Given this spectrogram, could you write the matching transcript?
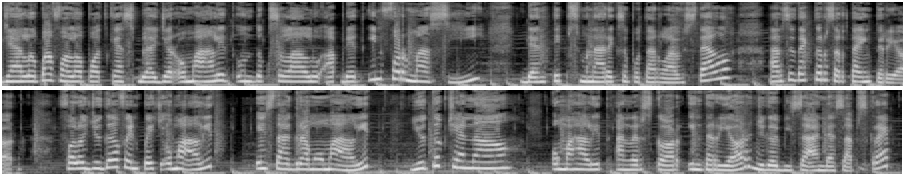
Jangan lupa follow podcast Belajar Oma Alit untuk selalu update informasi dan tips menarik seputar lifestyle, arsitektur, serta interior. Follow juga fanpage Oma Alit, Instagram Oma Alit, YouTube channel Oma Alit underscore interior juga bisa Anda subscribe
